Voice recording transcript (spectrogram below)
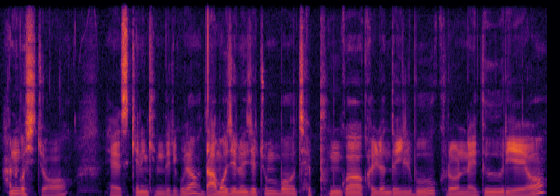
하는 것이죠. 예, 스캐닝 기능들이고요. 나머지는 이제 좀 뭐 제품과 관련된 일부 그런 애들이에요.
